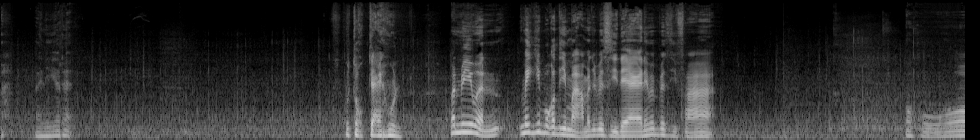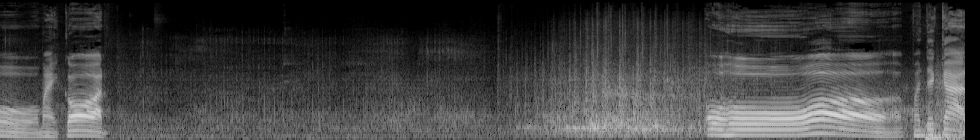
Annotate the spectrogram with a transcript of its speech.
อะอันนี้ก็ได้ กูตกใจหุ่น มันมีเหมือนไม่กี้ปกติหมามันจะเป็นสีแดงอันนี้มันเป็นสีฟ้า โอ้โหไม่กอด โอ้โห บรรยากาศ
